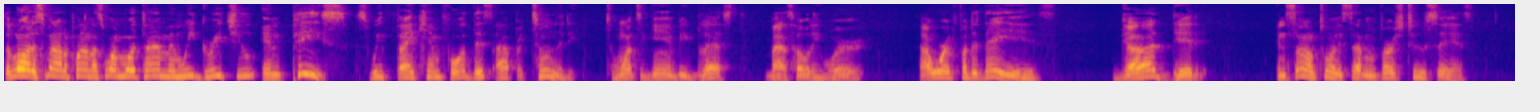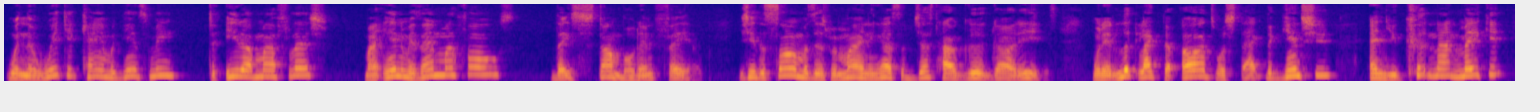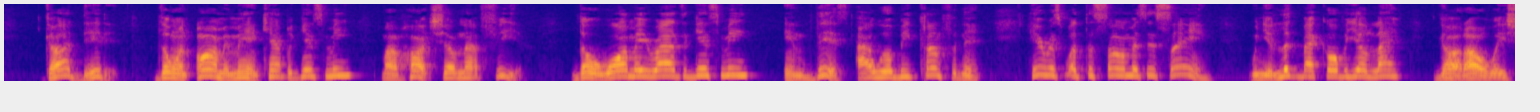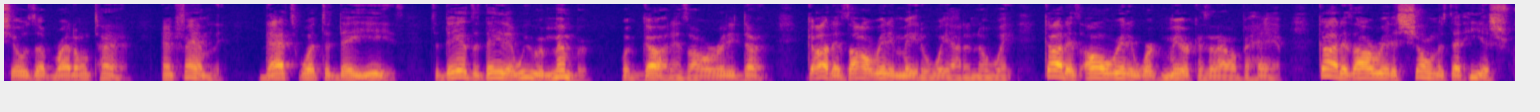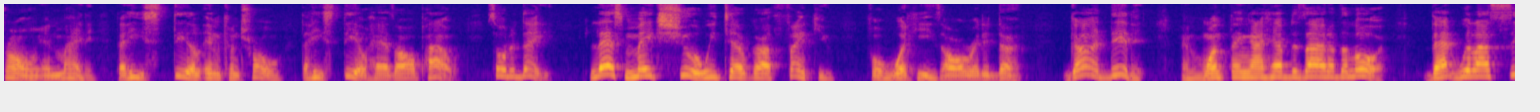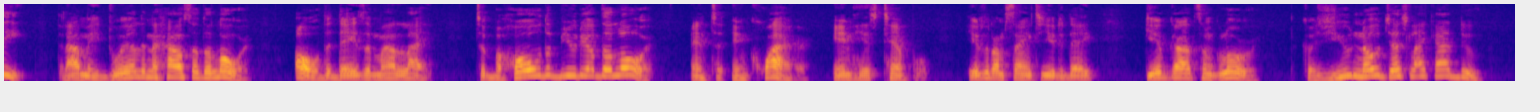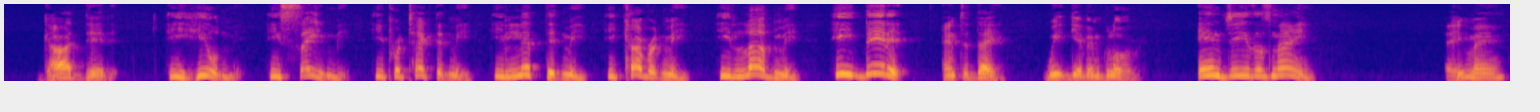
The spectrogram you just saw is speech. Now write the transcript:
The Lord has smiled upon us one more time, and we greet you in peace. So we thank Him for this opportunity to once again be blessed by His holy word. Our word for today is God did it. In Psalm 27, verse 2 says, When the wicked came against me to eat up my flesh, my enemies and my foes, they stumbled and fell. You see, the psalmist is reminding us of just how good God is. When it looked like the odds were stacked against you, and you could not make it, God did it. Though an army may encamp against me, my heart shall not fear. Though war may rise against me, in this I will be confident. Here is what the psalmist is saying. When you look back over your life, God always shows up right on time. And family, that's what today is. Today is a day that we remember what God has already done. God has already made a way out of no way. God has already worked miracles on our behalf. God has already shown us that He is strong and mighty, that He's still in control, that He still has all power. So today, let's make sure we tell God thank you for what He's already done. God did it. And one thing I have desired of the Lord, that will I seek, that I may dwell in the house of the Lord all the days of my life, to behold the beauty of the Lord and to inquire in his temple. Here's what I'm saying to you today give God some glory because you know, just like I do, God did it. He healed me, He saved me, He protected me, He lifted me, He covered me, He loved me. He did it. And today, we give Him glory. In Jesus' name, amen.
